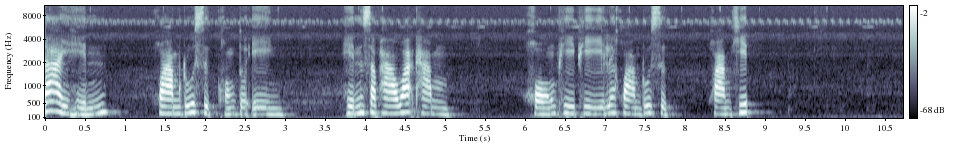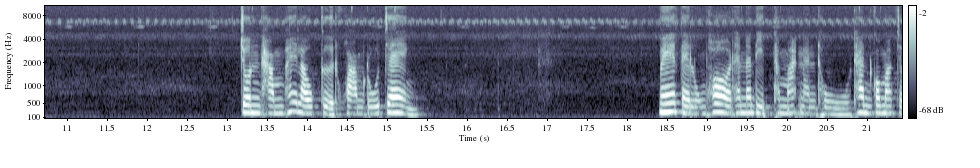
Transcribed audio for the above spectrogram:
ได้เห็นความรู้สึกของตัวเอง เห็นสภาวะธรรมของพีพีและความรู้สึกความคิด จนทำให้เราเกิดความรู้แจ้ง แม้แต่หลวงพ่อท่านอดิตธรรมนันโทท่านก็มักจะ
